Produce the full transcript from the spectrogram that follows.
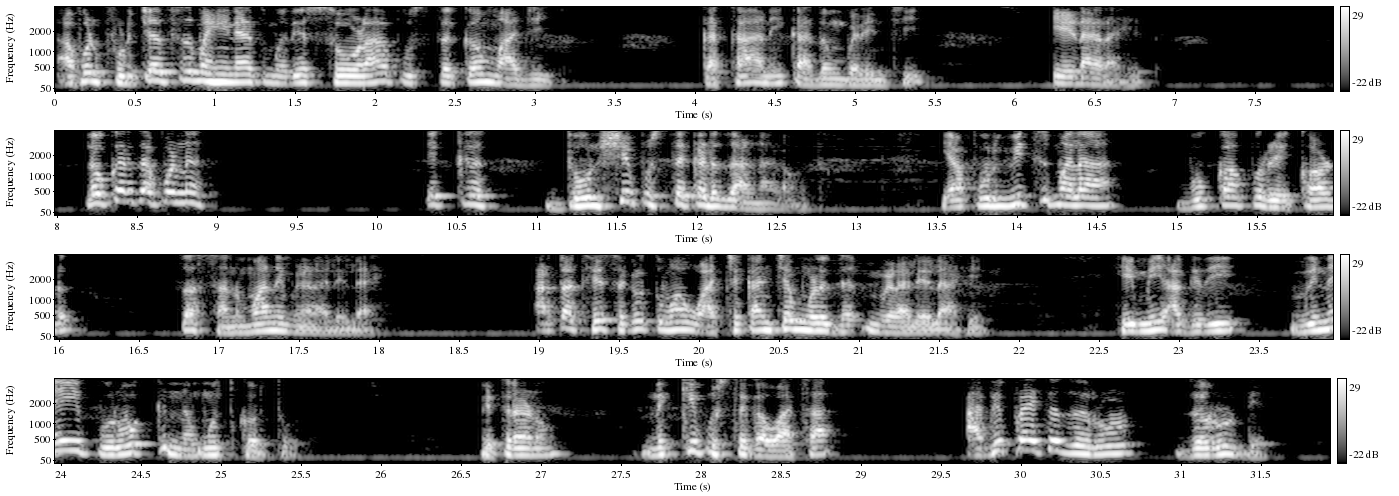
आपण पुढच्याच महिन्यातमध्ये सोळा पुस्तकं माझी कथा आणि कादंबऱ्यांची येणार आहेत. लवकरच आपण एक दोनशे पुस्तकडं जाणार आहोत. यापूर्वीच मला बुक ऑफ रेकॉर्डचा सन्मान मिळालेला आहे. अर्थात हे सगळं तुम्हा वाचकांच्यामुळे ज मिळालेलं आहे. हे मी अगदी विनयपूर्वक नमूद करतो. मित्रांनो नक्की पुस्तकं वाचा. अभिप्राय तर जरूर जरूर द्या.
